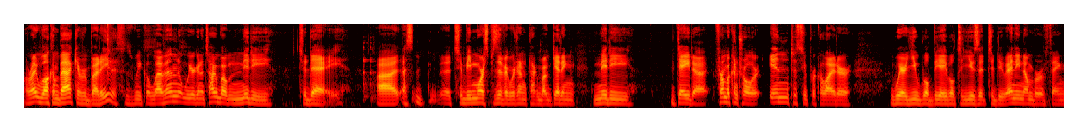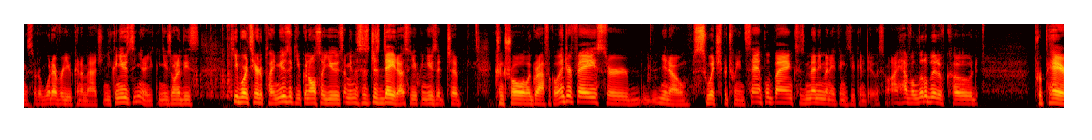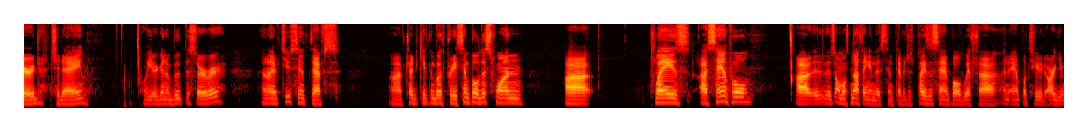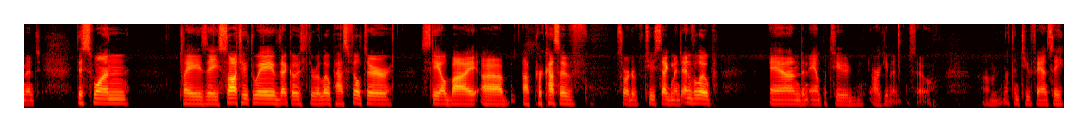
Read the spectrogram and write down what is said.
All right, welcome back, everybody. This is week 11. We are going to talk about MIDI today. Uh, uh, to be more specific, we're going to talk about getting MIDI data from a controller into SuperCollider, where you will be able to use it to do any number of things, sort of whatever you can imagine. You can use, you know, you can use one of these keyboards here to play music. You can also use, I mean, this is just data, so you can use it to control a graphical interface or you know switch between sample banks. There's many many things you can do. So i have a little bit of code prepared today. We are going to boot the server and i have two synth uh, i've tried to keep them both pretty simple. This one uh, plays a sample. Uh, there's almost nothing in this synth it just plays a sample with uh, an amplitude argument. This one plays a sawtooth wave that goes through a low pass filter scaled by uh, a percussive sort of two segment envelope and an amplitude argument. So um, nothing too fancy.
